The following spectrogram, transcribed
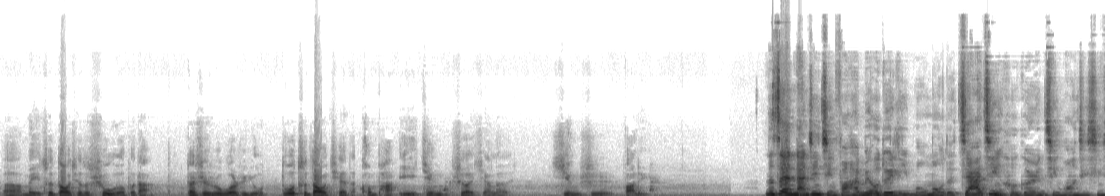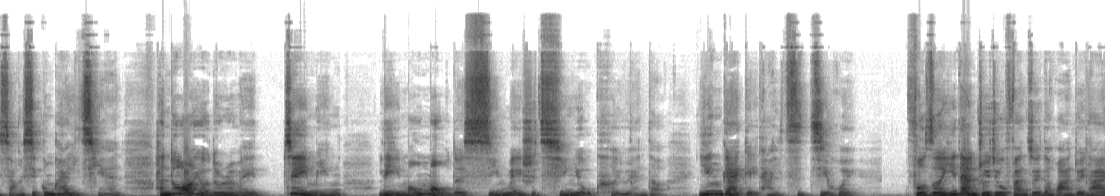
呃每次盗窃的数额不大。但是，如果是有多次盗窃的，恐怕已经涉嫌了刑事法律。那在南京警方还没有对李某某的家境和个人情况进行详细公开以前，很多网友都认为这名李某某的行为是情有可原的，应该给他一次机会。否则，一旦追究犯罪的话，对他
